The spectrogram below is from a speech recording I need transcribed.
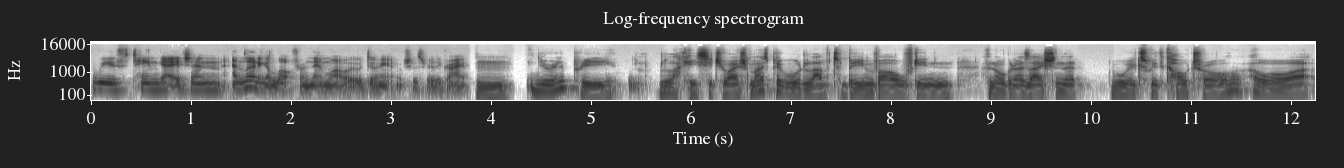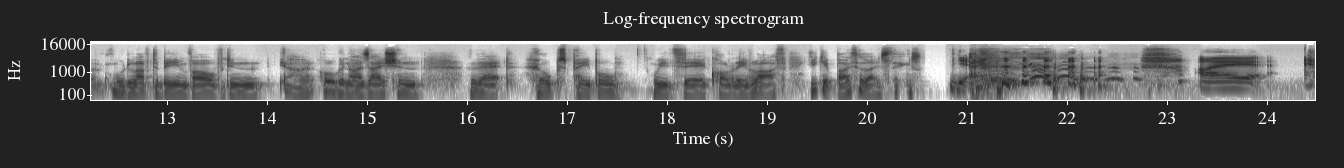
with Teamgage and, and learning a lot from them while we were doing it, which was really great. You're in a pretty lucky situation. Most people would love to be involved in an organisation that works with cultural or, would love to be involved in uh, an organisation that helps people with their quality of life. You get both of those things. Yeah. I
